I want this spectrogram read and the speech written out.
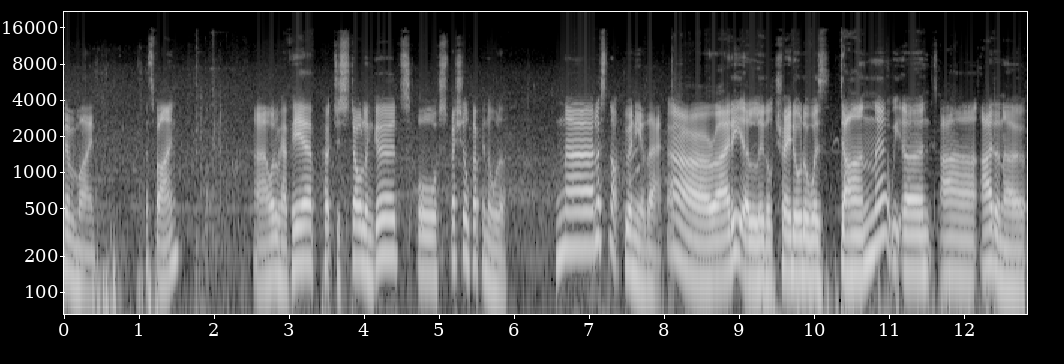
Never mind. That's fine. Uh, what do we have here? Purchase stolen goods or special weapon order? No, let's not do any of that. Alrighty, a little trade order was done. We earned, uh, I don't know,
